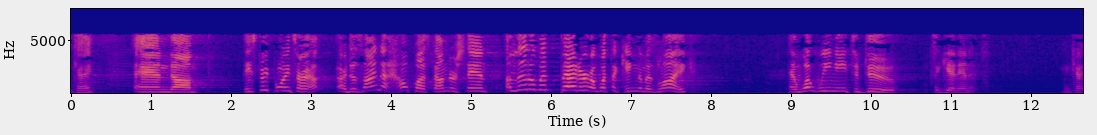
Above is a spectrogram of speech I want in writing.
okay? And um, these 3 points are are designed to help us to understand a little bit better of what the kingdom is like and what we need to do to get in it. Okay?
